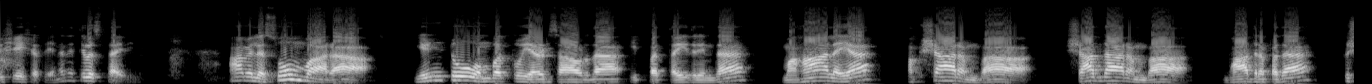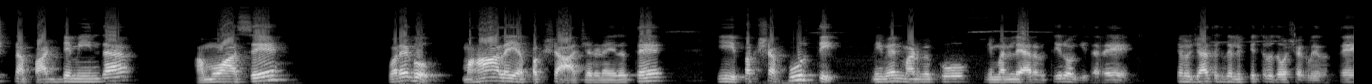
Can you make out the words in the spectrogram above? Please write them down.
ವಿಶೇಷತೆಯನ್ನು ನಾನು ತಿಳಿಸ್ತಾ ಇದ್ದೀನಿ. ಆಮೇಲೆ ಸೋಮವಾರ ಎಂಟು ಒಂಬತ್ತು ಎರಡ್ ಸಾವಿರದ ಇಪ್ಪತ್ತೈದರಿಂದ ಮಹಾಲಯ ಪಕ್ಷಾರಂಭ ಶ್ರಾದ್ದಾರಂಭ, ಭಾದ್ರಪದ, ಕೃಷ್ಣ ಪಾಡ್ಯಮಿಯಿಂದ ಅಮಾವಾಸ್ಯೆ ವರೆಗೂ ಮಹಾಲಯ ಪಕ್ಷ ಆಚರಣೆ ಇರುತ್ತೆ. ಈ ಪಕ್ಷ ಪೂರ್ತಿ ನೀವೇನ್ ಮಾಡ್ಬೇಕು? ನಿಮ್ಮಲ್ಲಿ ಯಾರು ತೀರೋಗಿದ್ದಾರೆ, ಕೆಲವು ಜಾತಕದಲ್ಲಿ ಪಿತೃ ದೋಷಗಳಿರುತ್ತೆ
